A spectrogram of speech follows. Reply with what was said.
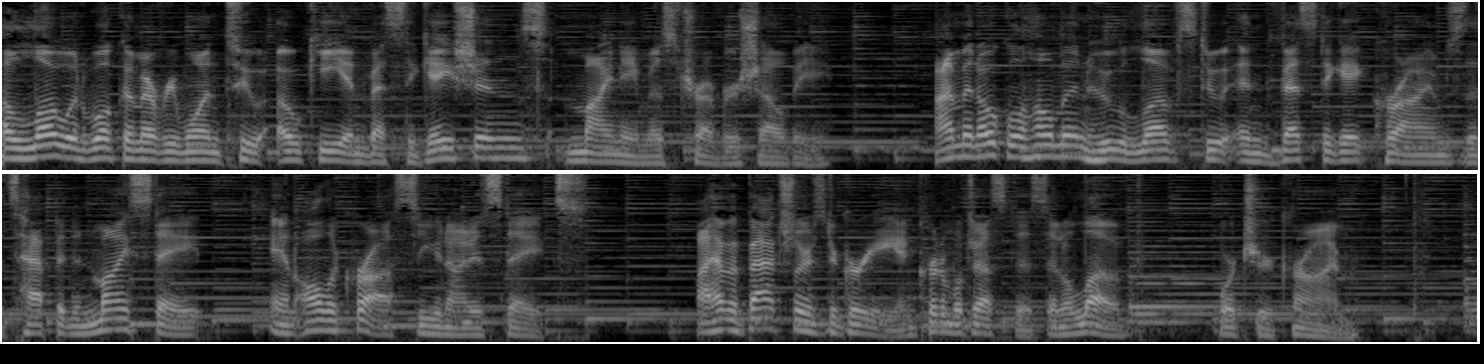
Hello and welcome everyone to Okie Investigations. My name is Trevor Shelby. I'm an Oklahoman who loves to investigate crimes that's happened in my state and all across the United States. I have a bachelor's degree in criminal justice and a love for true crime.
